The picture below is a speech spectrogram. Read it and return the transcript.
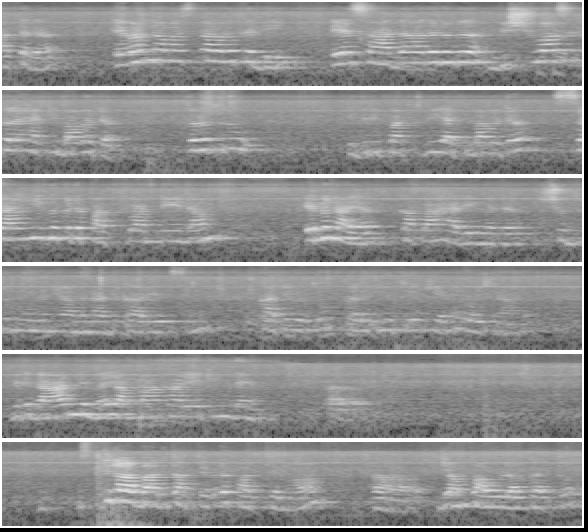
අතර එවන් අවස්ථාවකදී එය සාධාරණව විශ්වාස කළ හැකි බවට තොරතුරු ඉදිරිපත් වී ඇති බවට සෑහීමකට පත්වන්නේ නම් එම ණය කපා හැරීමට ශුද්ධ මූල්‍ය නියාමන අධිකාරිය විසින් කටයුතු කළ යුතුය කියන යෝජනාව. මේක දාන්නෙම යම් ආකාරයකින් දැන් ස්ථිරාබාධ තත්යකට පත් වෙනවා. යම් පවුලක් ගත්තොත්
